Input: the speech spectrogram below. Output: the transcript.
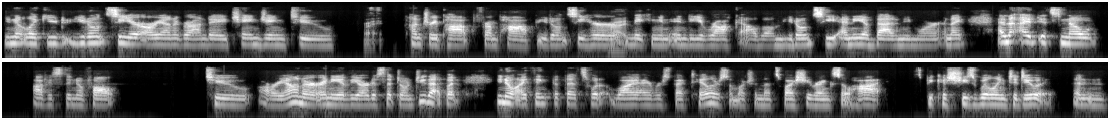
You know like you you don't see your Ariana Grande changing to right country pop from pop. You don't see her right. making an indie rock album. You don't see any of that anymore. And I and I it's no obviously no fault to Ariana or any of the artists that don't do that, but you know, I think that that's what why I respect Taylor so much and that's why she ranks so high. It's because she's willing to do it. And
